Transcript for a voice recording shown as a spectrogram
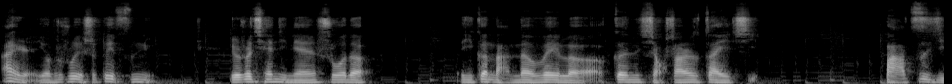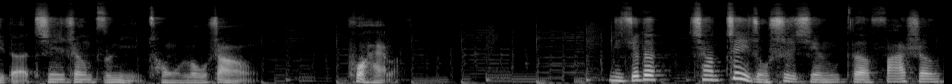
爱人，有的时候也是对子女。比如说前几年说的一个男的为了跟小三儿在一起。把自己的亲生子女从楼上迫害了，你觉得像这种事情的发生，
